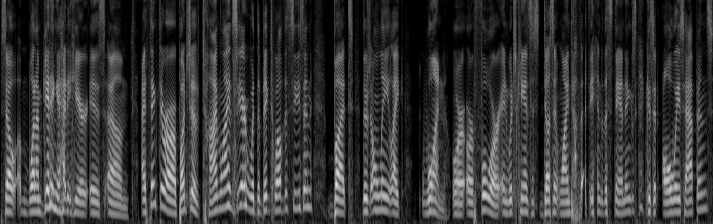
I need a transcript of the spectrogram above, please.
So um, what I'm getting at here is, um, I think there are a bunch of timelines here with the Big 12 this season, but there's only like one or, or four in which Kansas doesn't wind up at the end of the standings because it always happens.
